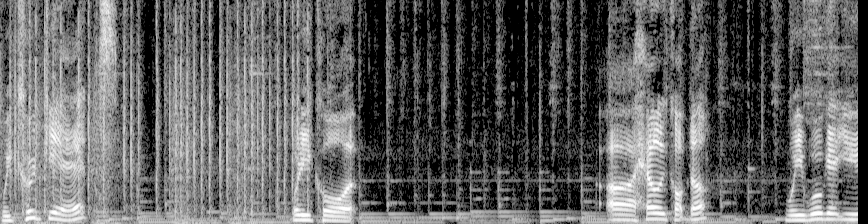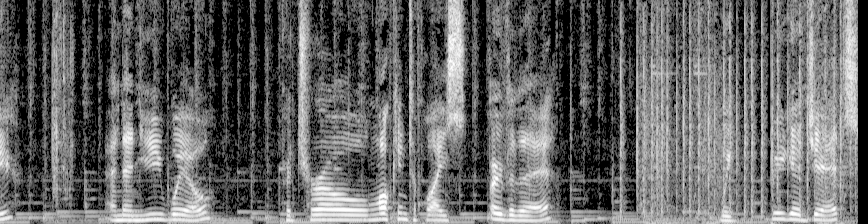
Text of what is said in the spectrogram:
We could get... What do you call it? A helicopter. We will get you. And then you will patrol, lock into place over there with bigger jets.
